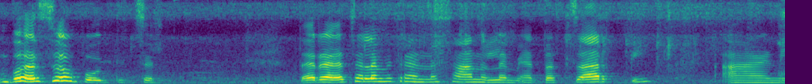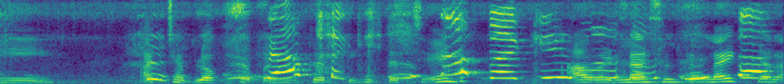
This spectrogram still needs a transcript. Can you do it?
बरं झोपवती चल. तर चला मित्रांनो सानूला मी आता चारती आणि आजच्या ब्लॉगचा पण मी करते इथंच एंड आवडला असेल तर लाईक करा.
